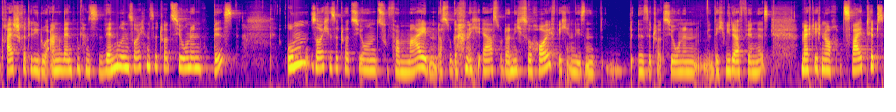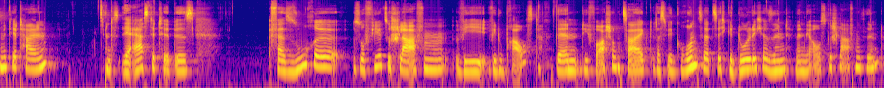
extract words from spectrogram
drei Schritte, die du anwenden kannst, wenn du in solchen Situationen bist, um solche Situationen zu vermeiden, dass du gar nicht erst oder nicht so häufig in diesen äh, Situationen dich wiederfindest, möchte ich noch zwei Tipps mit dir teilen. Und der erste Tipp ist, versuche so viel zu schlafen, wie, wie du brauchst. Denn die Forschung zeigt, dass wir grundsätzlich geduldiger sind, wenn wir ausgeschlafen sind.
